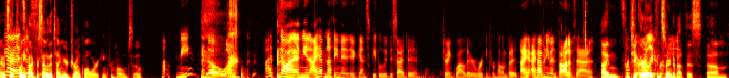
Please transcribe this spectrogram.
I would Yeah, say twenty-five percent of the time you're drunk while working from home. So Not me? No. I no, I mean I have nothing against people who decide to drink while they're working from home, but I, I haven't even thought of that. I'm It's a little too particularly concerned about this. Um,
